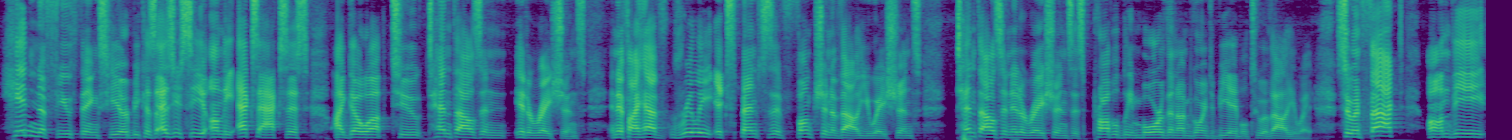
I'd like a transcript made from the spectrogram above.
hidden a few things here because as you see on the x-axis, I go up to 10,000 iterations. And if I have really expensive function evaluations, 10,000 iterations is probably more than I'm going to be able to evaluate. So in fact, on the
